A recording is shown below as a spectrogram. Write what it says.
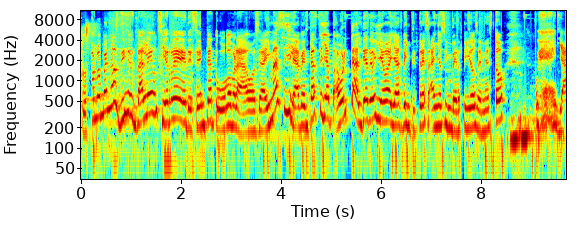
pues... Por lo menos dices, dale un cierre decente a tu obra, o sea, y más si le aventaste ya, ahorita al día de hoy lleva ya 23 años invertidos en esto, güey, ya,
